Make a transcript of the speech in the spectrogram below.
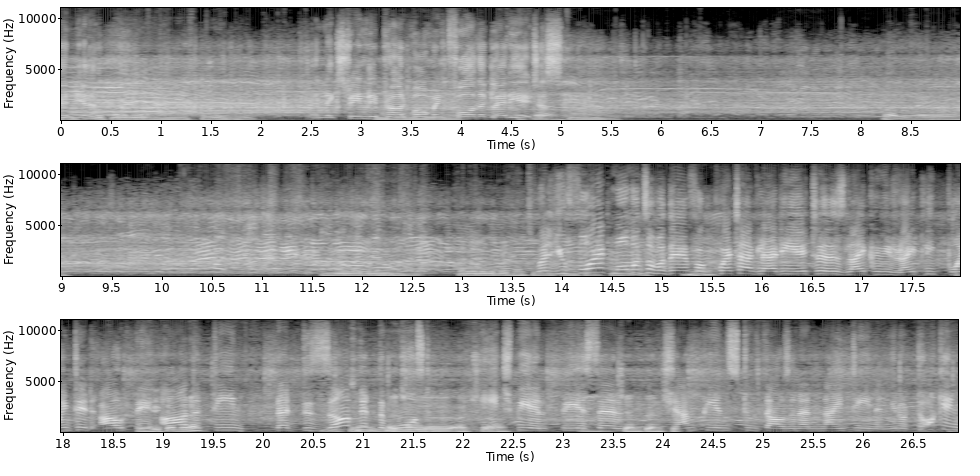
and yeah, ऊपर वो लगाएंगे इसको ये जो। an extremely proud moment for the Gladiators. हाँ, Well, euphoric moments over there for Quetta Gladiators, like we rightly pointed out, they are the team that deserved it the most. HBL PSL Champions 2019. And, you know, talking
